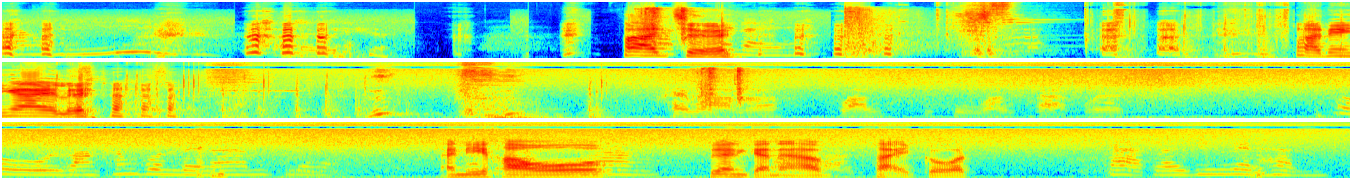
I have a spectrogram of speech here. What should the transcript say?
วางนี้พลาดเฉยไปไหนพลาดง่ายๆเลย ใครวางวะวางโอ้โหวางฉากมาก โอ้ยวาง ข้างบนเลยนะเมื่อกี้เนี่ยอันนี้เขาวางเพื่อนกันนะครับ สายโกด ฉากอะไรวิ่งไม่ทัน เ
